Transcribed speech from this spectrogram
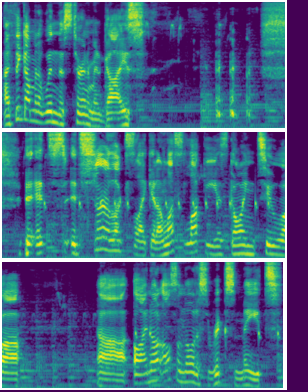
I think I'm gonna win this tournament, guys. It's it sure looks like it, unless Lucky is going to, uh... Uh, oh, I know, also noticed Rick's mate.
